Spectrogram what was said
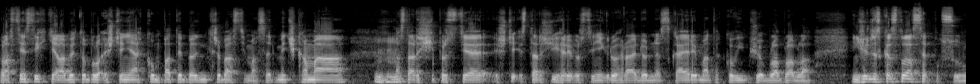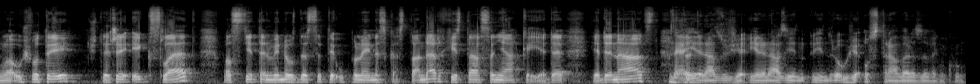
vlastně si chtěla, aby to bylo ještě nějak kompatibilní třeba s těma sedmičkama mm-hmm. a starší prostě, ještě i starší hry, prostě někdo hraje do dnes Skyrim a takový, že bla, bla, bla. Jenže dneska se to zase posunula už o ty 4x let, vlastně ten Windows 10 je úplně dneska standard, chystá se nějaký 11. Ne, 11 už je, 11 Jindro už je ostrá verze venku.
